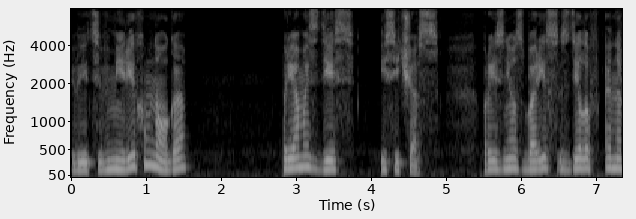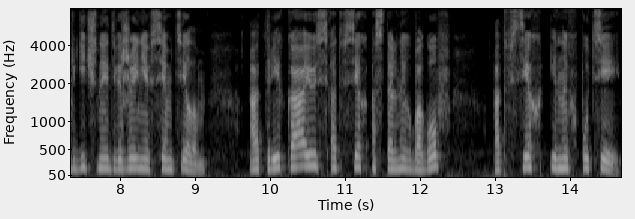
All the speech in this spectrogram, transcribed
Ведь в мире их много. Прямо здесь и сейчас — произнес Борис, сделав энергичное движение всем телом. «Отрекаюсь от всех остальных богов, от всех иных путей».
